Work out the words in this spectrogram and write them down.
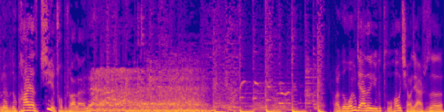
那那趴下气也出不上来呢。二哥，我们家的有个土豪强家，说是，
